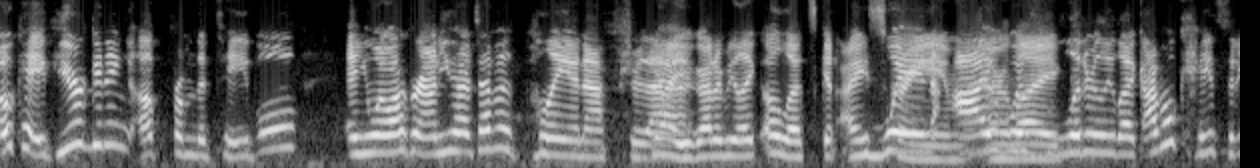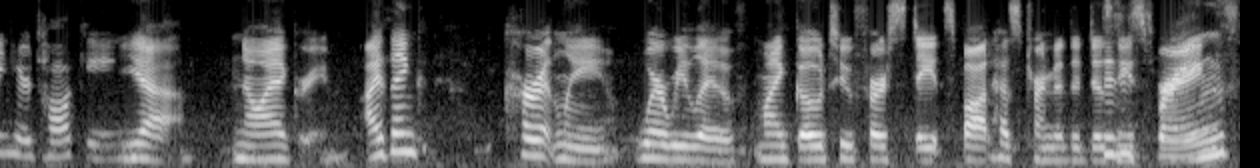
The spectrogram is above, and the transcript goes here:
okay, if you're getting up from the table and you want to walk around, you have to have a plan after that. yeah, you got to be like, oh, let's get ice when cream. I or was like, literally like, I'm okay sitting here talking. Yeah. No, I agree. I think currently where we live, my go-to first date spot has turned into Disney, Springs.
